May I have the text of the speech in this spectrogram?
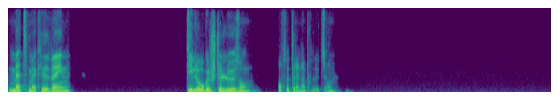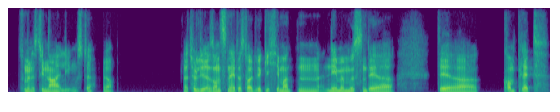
Matt McIlvain die logischste Lösung auf der Trainerposition. Zumindest die naheliegendste, ja. natürlich, ansonsten hättest du halt wirklich jemanden nehmen müssen, der, der komplett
